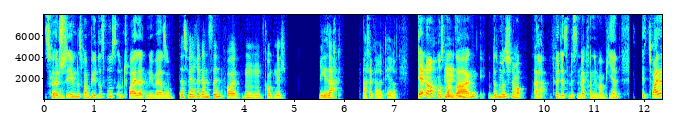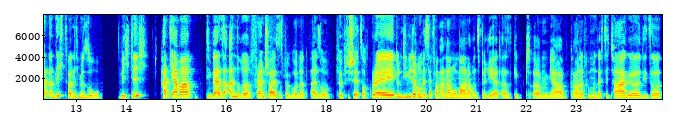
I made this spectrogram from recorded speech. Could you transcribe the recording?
zur Entstehung des Vampirismus im Twilight-Universum. Das wäre ganz sinnvoll. Mm -mm, kommt nicht. Wie gesagt, flache Charaktere. Dennoch muss man sagen, das muss ich nochmal, führt jetzt ein bisschen weg von den Vampiren, ist Twilight an sich zwar nicht mehr so wichtig, hat ja aber diverse andere Franchises begründet. Also Fifty Shades of Grey. Und die wiederum ist ja von anderen Romanen auch inspiriert. Also es gibt ähm, ja 365 Tage, diese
